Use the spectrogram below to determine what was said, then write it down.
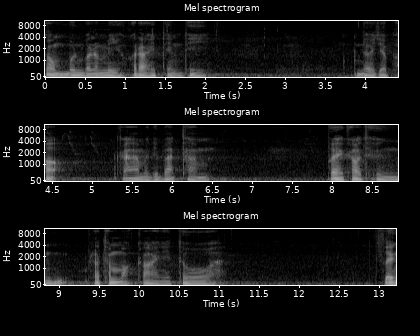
สมบุญบารมีของเราให้เต็มที่ โดยเฉพาะการปฏิบัติธรรม เพื่อให้เข้าถึง ระธรรมกายในตัว ซึ่ง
